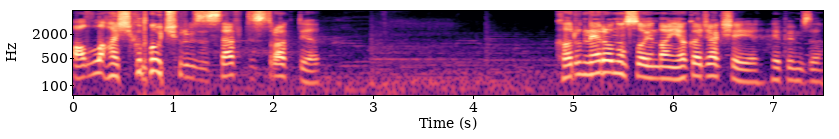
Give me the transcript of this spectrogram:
Allah aşkına uçur bizi. Self destruct diyor. Karı Nero'nun soyundan yakacak şeyi hepimize.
